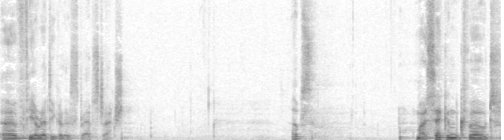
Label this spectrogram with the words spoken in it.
of theoretical abstraction. Oops. My second quote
